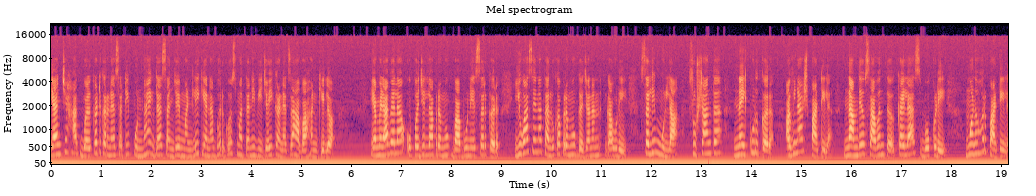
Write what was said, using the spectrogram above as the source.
यांचे हात बळकट करण्यासाठी पुन्हा एकदा संजय मंडलिक यांना भरघोस मताने विजयी करण्याचं आवाहन केलं. या मेळाव्याला उपजिल्हा प्रमुख बाबू नेसरकर युवा सेना तालुका प्रमुख गजानन गावडे सलीम मुल्ला सुशांत नैकुडकर अविनाश पाटील नामदेव सावंत कैलास बोकडे मनोहर पाटील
